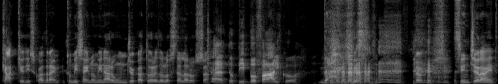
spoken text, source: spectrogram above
cacchio di squadra è? Tu mi sai nominare un giocatore dello Stella Rossa? Certo, Pippo Falco. Sinceramente,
